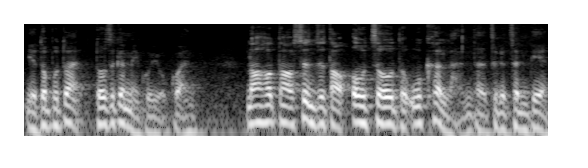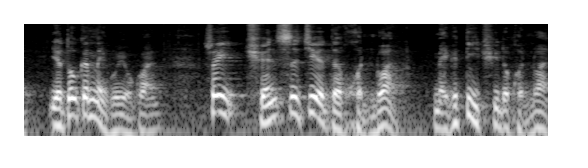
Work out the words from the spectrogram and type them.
也都不断，都是跟美国有关，然后到甚至到欧洲的乌克兰的这个政变，也都跟美国有关，所以全世界的混乱，每个地区的混乱，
